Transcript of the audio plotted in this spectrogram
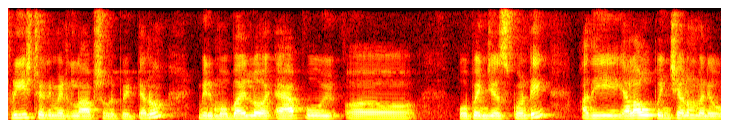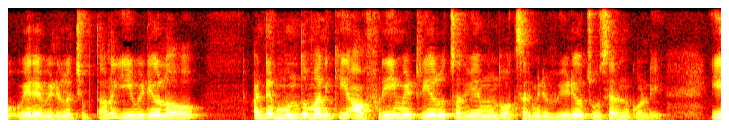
ఫ్రీ స్టడీ మెటీరియల్ ఆప్షన్లో పెట్టాను. మీరు మొబైల్లో యాప్ ఓపెన్ చేసుకోండి. అది ఎలా ఓపెన్ చేయాలో మరి వేరే వీడియోలో చెప్తాను. ఈ వీడియోలో అంటే ముందు మనకి ఆ ఫ్రీ మెటీరియల్ చదివే ముందు ఒకసారి మీరు వీడియో చూసారనుకోండి ఈ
